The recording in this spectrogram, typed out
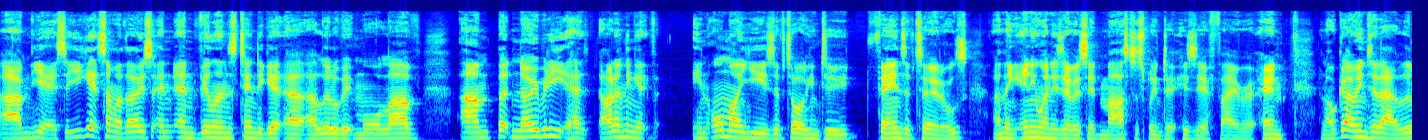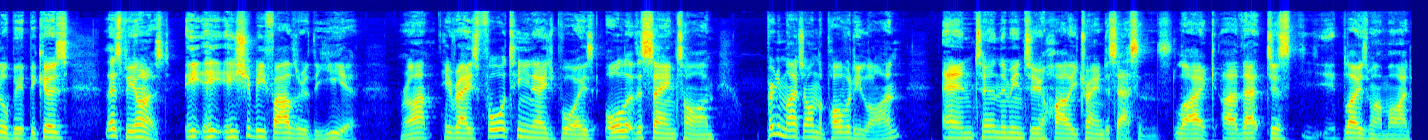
Um, yeah, so you get some of those, and, and villains tend to get a, a little bit more love. Um, but nobody has. I don't think it, in all my years of talking to fans of turtles, I don't think anyone has ever said Master Splinter is their favorite, and and I'll go into that a little bit because let's be honest, he he, he should be Father of the Year, right? He raised four teenage boys all at the same time, pretty much on the poverty line and turned them into highly trained assassins. Like uh, that just it blows my mind.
